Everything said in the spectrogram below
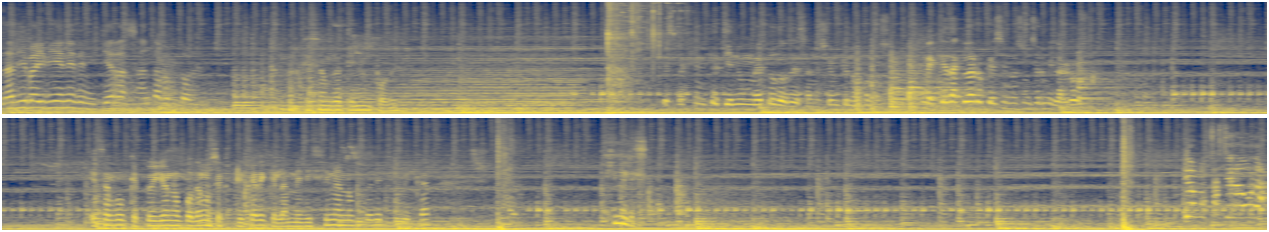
Nadie va y viene de mi tierra santa, doctora. Porque ese hombre tiene un poder. Esta gente tiene un método de sanación que no conocemos. Me queda claro que ese no es un ser milagroso. Es algo que tú y yo no podemos explicar y que la medicina no puede explicar. ¿Quién eres? ¿Qué vamos a hacer ahora?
